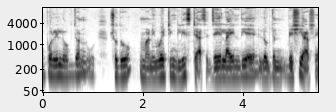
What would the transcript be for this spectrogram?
উপরে লোকজন শুধু মানে ওয়েটিং লিস্টে আছে। যে লাইন দিয়ে লোকজন বেশি আসে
